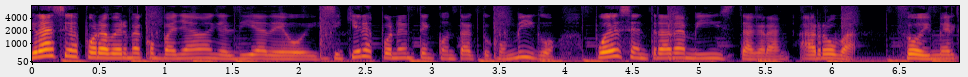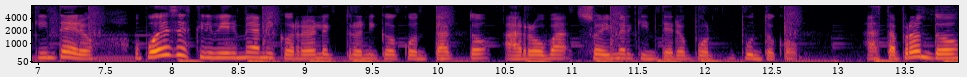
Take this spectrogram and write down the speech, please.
Gracias por haberme acompañado en el día de hoy. Si quieres ponerte en contacto conmigo, puedes entrar a mi Instagram, arroba soymerquintero, o puedes escribirme a mi correo electrónico contacto arroba soymerquintero.com. Hasta pronto.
